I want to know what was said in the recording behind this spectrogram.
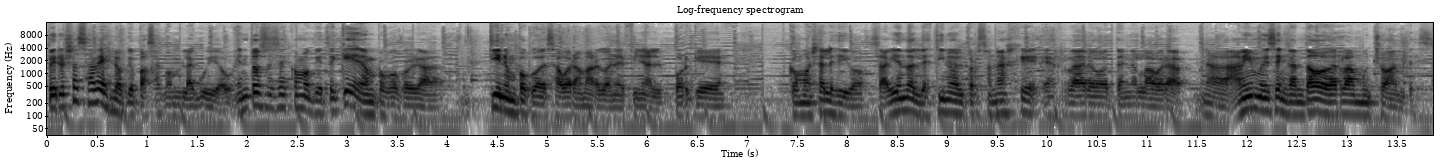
pero ya sabes lo que pasa con Black Widow, entonces es como que te queda un poco colgada. Tiene un poco de sabor amargo en el final, porque como ya les digo, sabiendo el destino del personaje es raro tenerla ahora. Nada, a mí me hubiese encantado verla mucho antes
